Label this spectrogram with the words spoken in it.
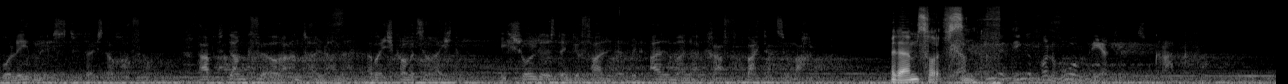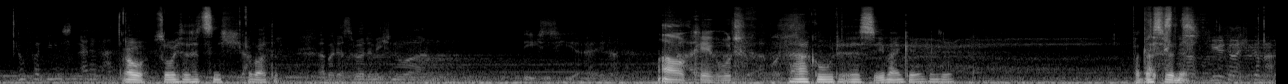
wo Leben ist, da ist auch Hoffnung. Habt Dank für eure Anteilnahme, aber ich komme zurecht. Ich schulde es den Gefallenen, mit all meiner Kraft weiterzumachen. mit einem Seufzen. Viele Dinge von hohem Wert in diesem Grab Oh, so habe ich das jetzt nicht erwartet. Aber das würde mich nur an dies hier erinnern. Ah, okay, gut. Ah gut, ist eh mein Geld und so. Was das für eine... Viel durchgemacht.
